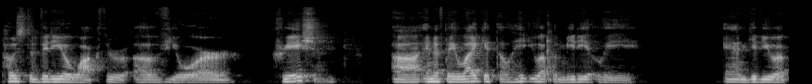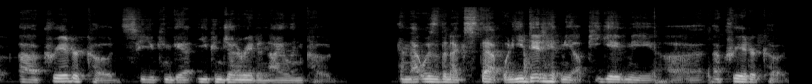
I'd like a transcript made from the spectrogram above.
post a video walkthrough of your creation. Uh, and if they like it, they'll hit you up immediately and give you a, a creator code so you can get you can generate an island code. And that was the next step. When he did hit me up, he gave me a, a creator code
